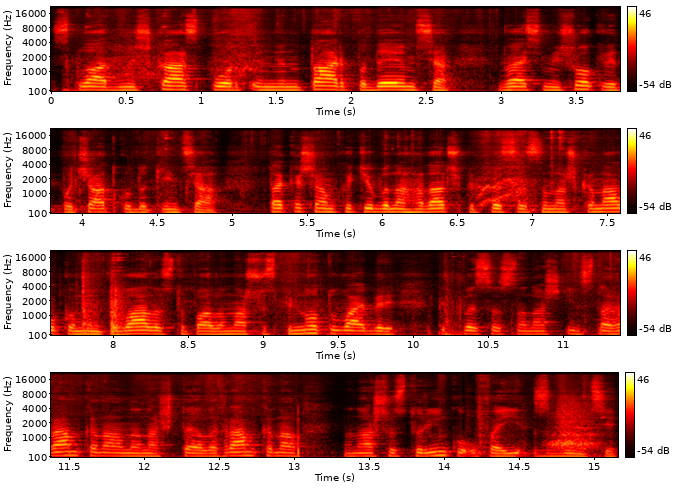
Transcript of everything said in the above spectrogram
склад мішка, спорт, інвентар. Подивимося весь мішок від початку до кінця. Також я вам хотів би нагадати, що підписувалися на наш канал, коментували, вступали в нашу спільноту в Вайбері, підписувалися на наш інстаграм-канал, на наш телеграм-канал, на нашу сторінку у Фейсбуці.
